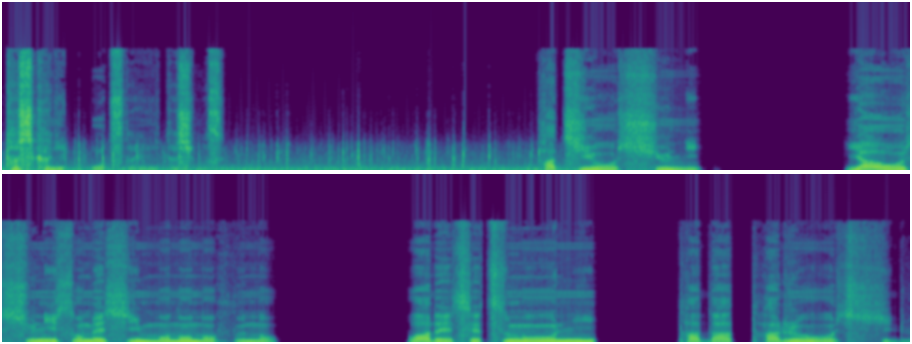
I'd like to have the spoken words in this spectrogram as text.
確かにお伝えいたします。太刀を主に矢を主に染めし者の負の我説毛にただ樽を知る。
